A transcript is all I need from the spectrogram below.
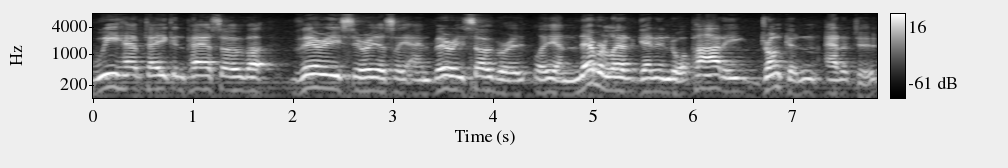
we have taken Passover very seriously and very soberly and never let it get into a party, drunken attitude.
